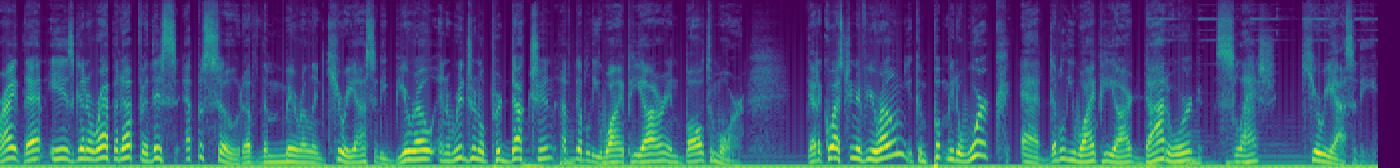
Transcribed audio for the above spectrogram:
right, that is going to wrap it up for this episode of the Maryland Curiosity Bureau, an original production of WYPR in Baltimore. Got a question of your own? You can put me to work at wypr.org slash curiosity.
